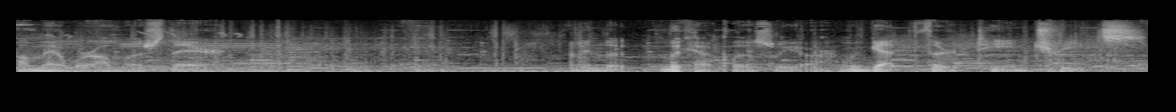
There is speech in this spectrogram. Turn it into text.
Oh man, we're almost there. I mean, look, look how close we are. We've got 13 treats.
